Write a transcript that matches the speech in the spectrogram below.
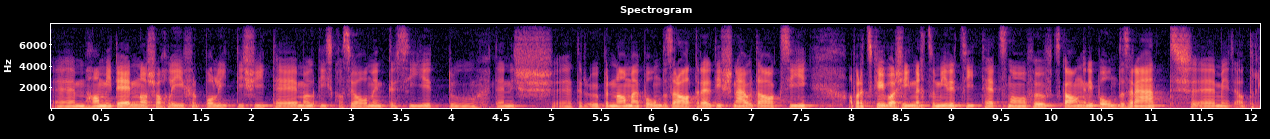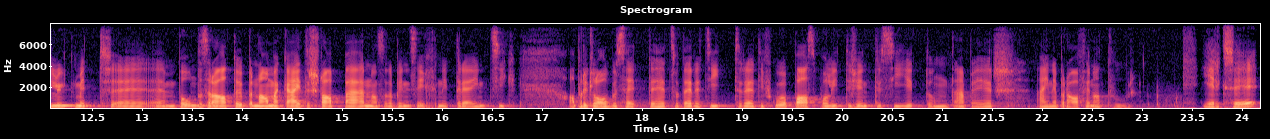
Ähm, habe mich dann noch schon ein bisschen für politische Themen und Diskussionen interessiert und dann war äh, der Übernahme Bundesrat relativ schnell da gewesen. Aber das Gefühl, wahrscheinlich zu meiner Zeit hat es noch 50 andere Bundesräte äh, mit, oder Leute mit äh, Bundesrat Übernahme in der Stadt Bern, also da bin ich sicher nicht der Einzige. Aber ich glaube, es hat äh, zu dieser Zeit relativ gut gepasst, politisch interessiert und eben eher eine brave Natur. Ihr seht,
